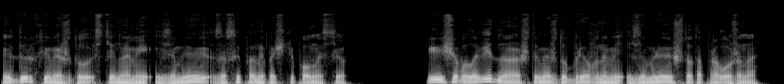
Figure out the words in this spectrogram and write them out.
и дырки между стенами и землей засыпаны почти полностью. И еще было видно, что между бревнами и землей что-то проложено —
